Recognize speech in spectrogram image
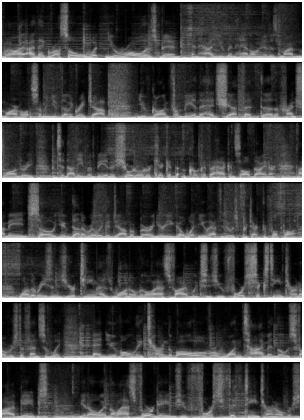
Well, I, I, think Russell, what your role has been and how you've been handling it is marvelous. I mean, you've done a great job. You've gone from being the head chef at uh, the French Laundry to not even being a short order at the, cook at the Hackensack Diner. I mean, so you've done a really good job of burying your ego. What you have to do is protect the football. One of the reasons your team has won over the last five weeks is you forced 16 turnovers defensively, and you've only turned the ball over one time in those five games. You know, in the last four games, you've forced 15 turnovers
